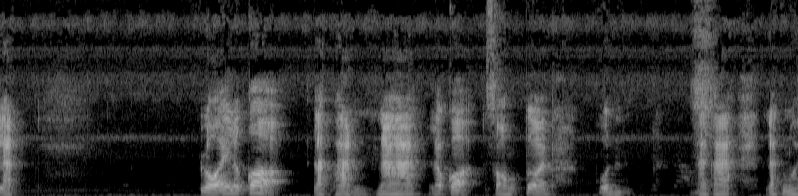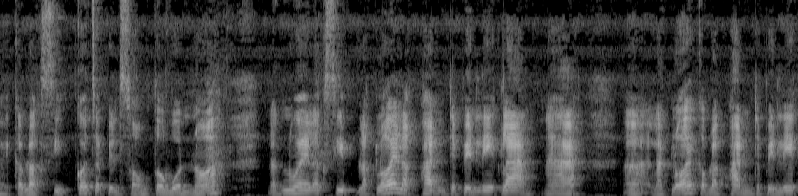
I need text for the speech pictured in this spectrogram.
หลักร้อยแล้วก็หลักพันนะคะ แล้วก็สองตัวบน นะคะ หลักหน่วยกับหลักสิบก็จะเป็นสองตัวบนเนาะหลักหน่วยหลักสิบหลักร้อยหลักพันจะเป็นเลขล่างนะคะหลักร้อยกับหลักพันจะเป็นเลข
